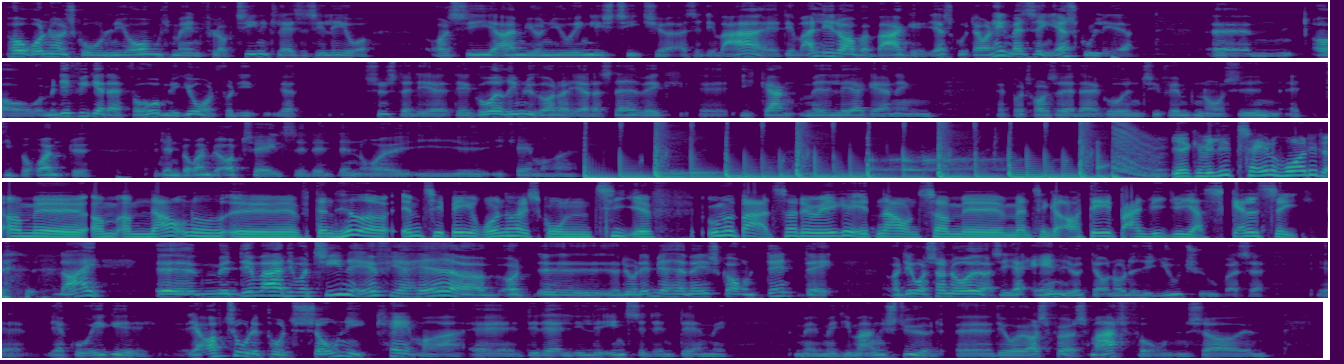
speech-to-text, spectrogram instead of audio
på Rundhøjskolen i Aarhus med en flok 10. klasses elever og sige, I'm your new English teacher. Altså det var, øh, det var lidt op ad bakke. Jeg skulle, der var en hel masse ting, jeg skulle lære. Øhm, og, men det fik jeg da forhåbentlig gjort, fordi jeg synes at det er, det er gået rimelig godt, og jeg er da stadigvæk øh, i gang med lærergærningen, øh, på trods af, at der er gået en 10-15 år siden, at de berømte, den berømte optagelse, den, den røg i, øh, i kameraet. Jeg kan vi lige tale hurtigt om, øh, om, om navnet. Øh, den hedder MTB Rundhøjskolen 10F. Umiddelbart så er det jo ikke et navn, som øh, man tænker, åh, det er bare en video, jeg skal se. Nej, Øh, men det var, det var Tine F., jeg havde, og, og øh, det var dem, jeg havde med i skoven den dag. Og det var så noget, altså jeg anede jo ikke, der var noget, der hed YouTube. Altså, jeg, jeg kunne ikke... Jeg optog det på et Sony-kamera, øh, det der lille incident der med, med, med de mange styrt. Øh, det var jo også før smartphone, så, øh,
